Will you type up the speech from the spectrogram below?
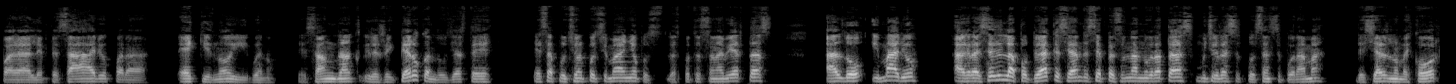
para el empresario, para X, ¿no? Y bueno, Sounddax, les reitero, cuando ya esté esa producción el próximo año, pues las puertas están abiertas. Aldo y Mario, agradecerles la oportunidad que se dan de ser personas no gratas. Muchas gracias por estar en este programa. Desearles lo mejor.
